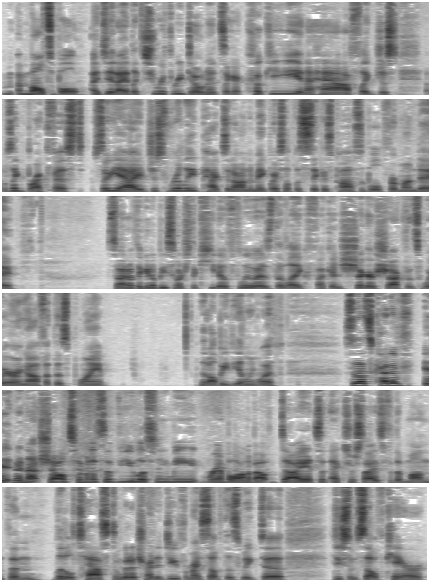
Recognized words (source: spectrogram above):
M- multiple. I did. I had like two or three donuts, like a cookie and a half, like just, it was like breakfast. So yeah, I just really packed it on to make myself as sick as possible for Monday. So I don't think it'll be so much the keto flu as the like fucking sugar shock that's wearing off at this point that I'll be dealing with. So that's kind of it in a nutshell. 10 minutes of you listening to me ramble on about diets and exercise for the month and little tasks I'm going to try to do for myself this week to do some self care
